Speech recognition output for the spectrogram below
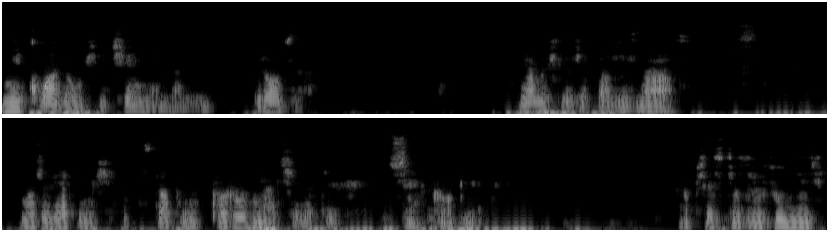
nie kładą się cieniem na jej drodze. Ja myślę, że każdy z nas może w jakimś stopniu porównać się do tych trzech kobiet. A przez to zrozumieć,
